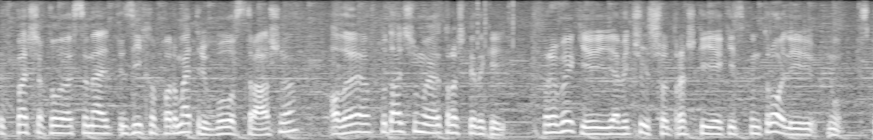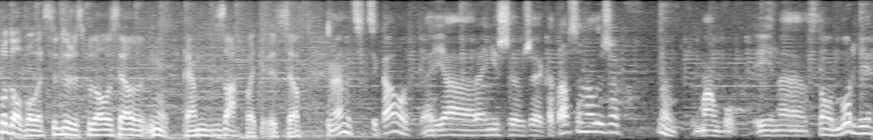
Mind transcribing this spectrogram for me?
Вперше, коли навіть з'їхав пару метрів, було страшно, але в подальшому я трошки такий привик, і я відчув, що трошки є якийсь контроль, і ну, сподобалося, дуже сподобалося. Ну, прям в захваті від цього. Мене це цікаво. Я раніше вже катався на лижах, ну, мав був, і на сноуборді.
